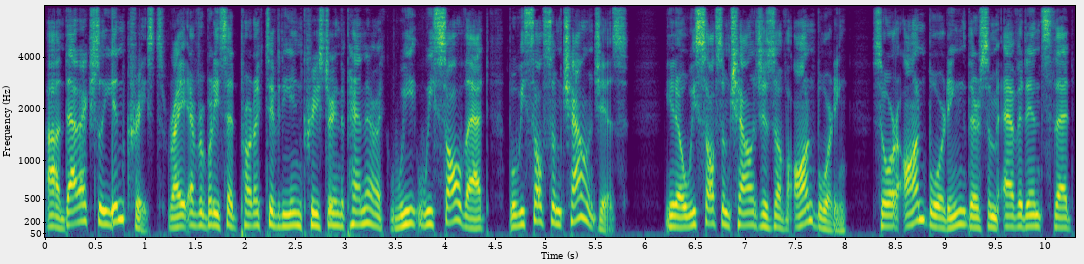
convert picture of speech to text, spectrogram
Uh, that actually increased, right? Everybody said productivity increased during the pandemic. We we saw that, but we saw some challenges. You know, we saw some challenges of onboarding. So, our onboarding, there's some evidence that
